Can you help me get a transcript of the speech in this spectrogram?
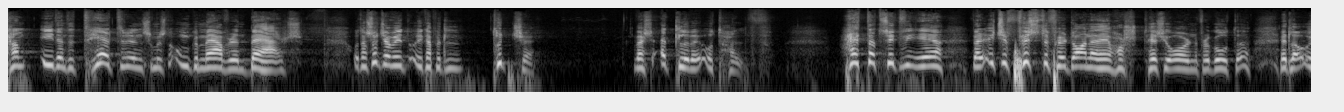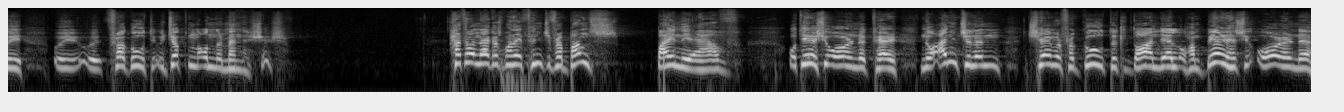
den identiteteren som den unge maveren bær. Og da sier vi i kapittel 12, vers 11 og 12. Hetta trygg vi er, var ikkje første før Daniel har hørt hese årene fra gode, eller fra gode, og gjøkken andre mennesker. Hetta var nekka som han hei finnje fra bans beini av. Og det er ikke årene hver. Nå angelen kommer fra god til Daniel, og han ber hese årene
